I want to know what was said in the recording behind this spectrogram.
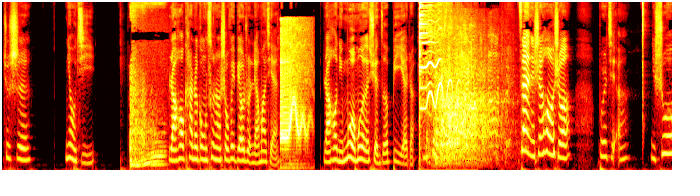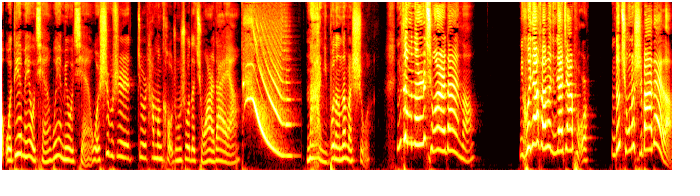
就是尿急，然后看着公厕上收费标准两毛钱，然后你默默的选择憋着，在你身后说：“波儿姐。”你说我爹没有钱，我也没有钱，我是不是就是他们口中说的穷二代呀？那你不能那么说，你怎么能是穷二代呢？你回家翻翻你们家家谱，你都穷了十八代了。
